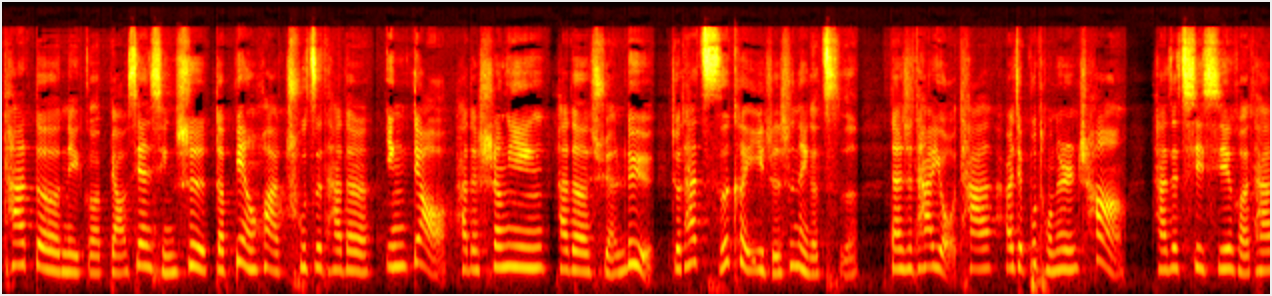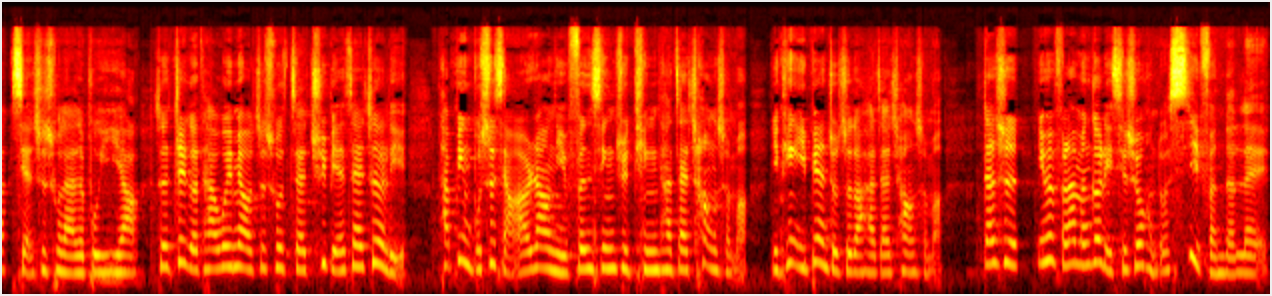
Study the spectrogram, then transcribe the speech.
它的那个表现形式的变化出自它的音调、它的声音、它的旋律，就它词可以一直是那个词，但是它有它，而且不同的人唱。它的气息和它显示出来的不一样，所以这个它微妙之处在区别在这里。它并不是想要让你分心去听他在唱什么，你听一遍就知道他在唱什么。但是因为弗拉门戈里其实有很多细分的类，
